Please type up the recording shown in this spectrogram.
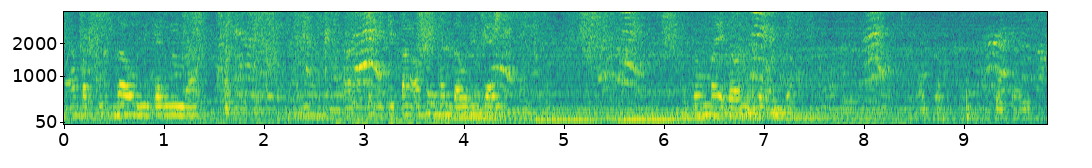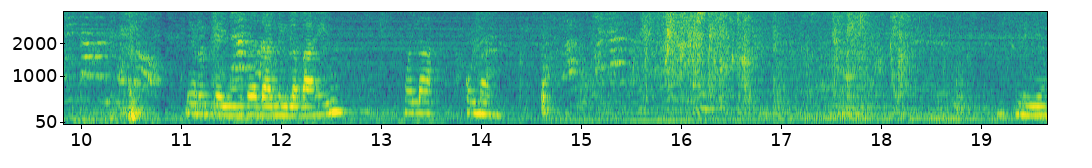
Nabatis daw ni kanina. Para kitang amoy ng daw ni guys. Ito may daw ni ito. Ito. Guys. Meron kanyang kadaming labahin? Wala. Ako lang. Mio.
